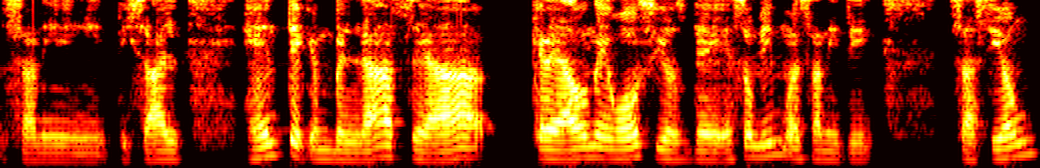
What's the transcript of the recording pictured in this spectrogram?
sanitizar. Gente que en verdad se ha creado negocios de eso mismo, de sanitización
